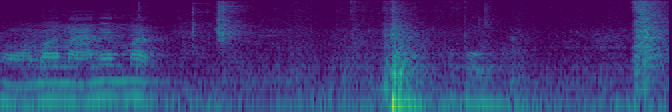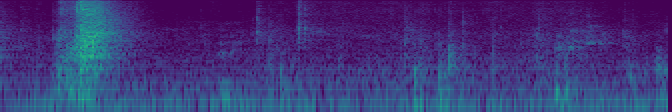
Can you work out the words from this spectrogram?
ห่อมาหนาแน่นมาก โอ้โห โอเค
